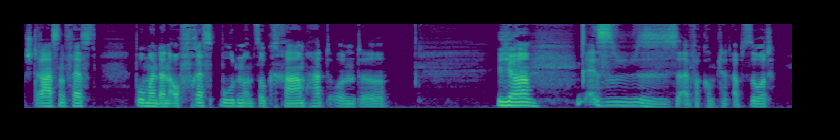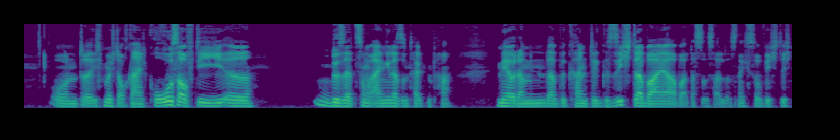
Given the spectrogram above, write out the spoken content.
Straßenfest, wo man dann auch Fressbuden und so Kram hat und äh, ja, es, ist einfach komplett absurd. Und äh, ich möchte auch gar nicht groß auf die äh, Besetzung eingehen. Da sind halt ein paar mehr oder minder bekannte Gesichter dabei, aber das ist alles nicht so wichtig.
